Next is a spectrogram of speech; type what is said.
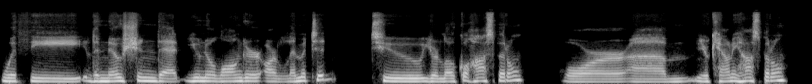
with the the notion that you no longer are limited to your local hospital or um, your county hospital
